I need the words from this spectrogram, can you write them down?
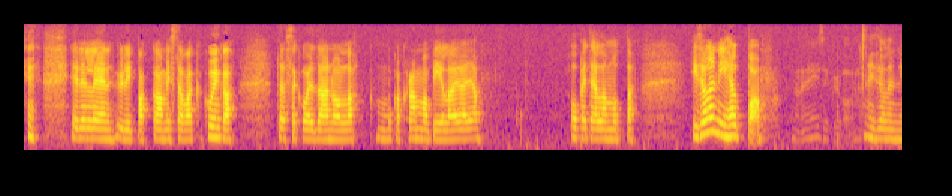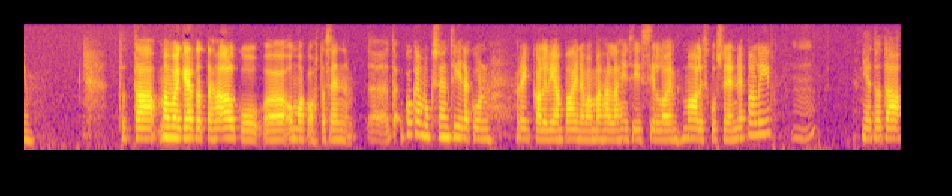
edelleen ylipakkaamista, vaikka kuinka tässä koetaan olla muka grammaviilaaja ja opetella, mutta ei se ole niin helppoa. No ei se kyllä ole. Ei se ole niin. Tota, mä voin kertoa tähän alkuun ö, omakohtaisen ö, t- kokemuksen siitä, kun rinkka oli liian painava. Mähän lähdin siis silloin maaliskuussa sinne Nepaliin. Mm. Ja tota,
